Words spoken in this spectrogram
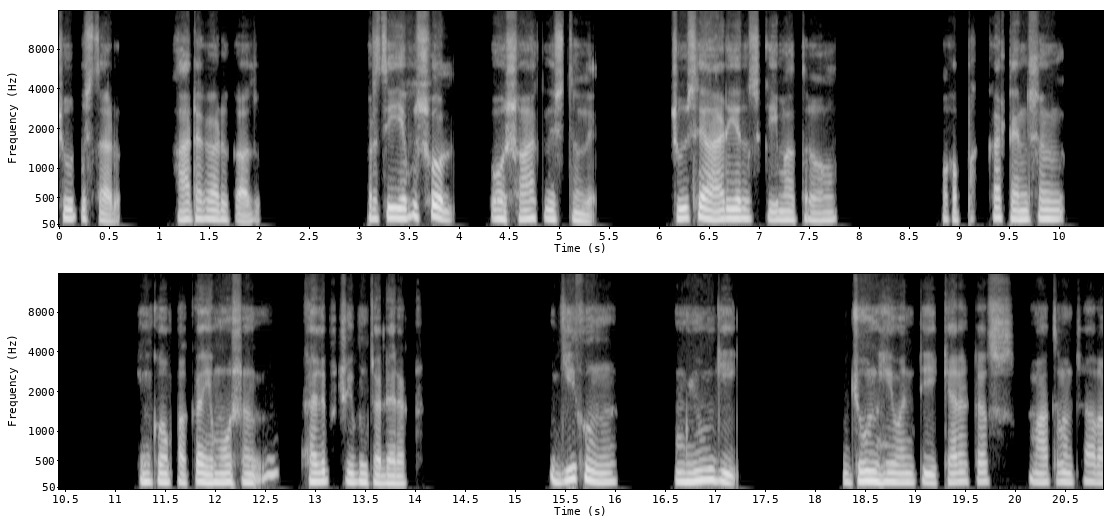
చూపిస్తాడు. ఆటగాడు కాదు. ప్రతి ఎపిసోడ్ ఓ షాక్‌నిస్తుంది. చూసే ఆడియన్స్‌కి మాత్రం ఒక పక్క టెన్షన్, ఇంకో పక్క ఎమోషన్ కలిపి చూపించాడు director. Gihun Myunggi, Jun Hee వంటి క్యారెక్టర్స్ మాత్రం చాలా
